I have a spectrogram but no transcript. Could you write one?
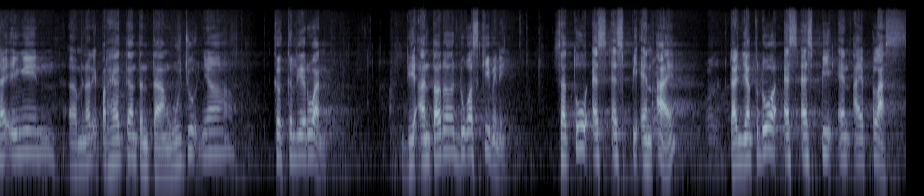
saya ingin uh, menarik perhatian tentang wujudnya kekeliruan di antara dua skim ini. Satu SSPNI dan yang kedua SSPNI Plus.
